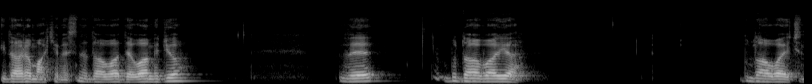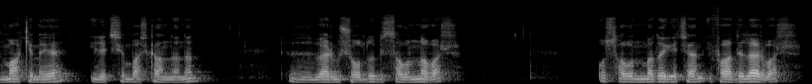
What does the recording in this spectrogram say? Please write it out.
İdare Mahkemesi'nde dava devam ediyor ve bu davaya bu dava için mahkemeye İletişim Başkanlığı'nın e, vermiş olduğu bir savunma var. O savunmada geçen ifadeler var.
